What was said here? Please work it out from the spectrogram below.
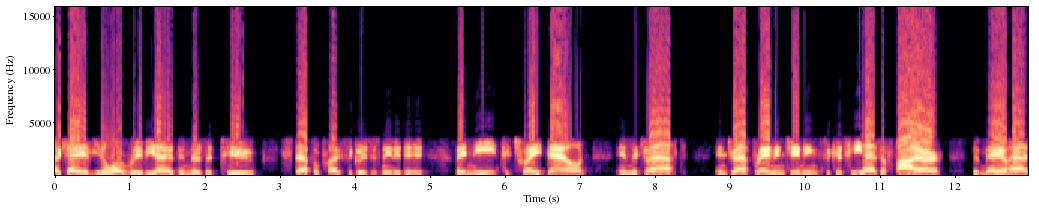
Okay, if you don't want Rubio, then there's a two-step approach the Grizzlies need to do. They need to trade down in the draft and draft Brandon Jennings because he has a fire that Mayo has.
